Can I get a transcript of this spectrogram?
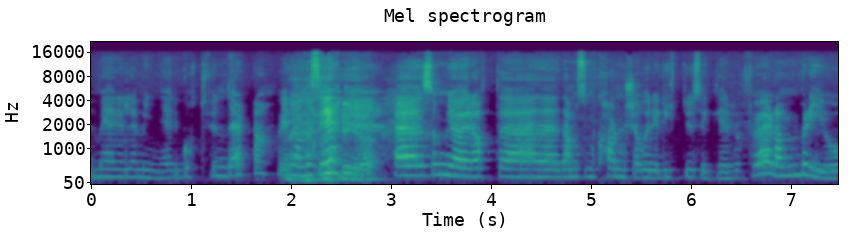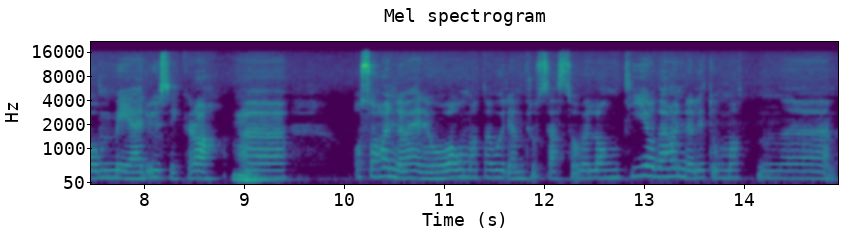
mer eller mindre godt fundert, da, vil jeg si. Ja. Eh, som gjør at eh, de som kanskje har vært litt usikre fra før, de blir jo mer usikre, da. Mm. Eh, og så handler dette òg om at det har vært en prosess over lang tid, og det handler litt om at en,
